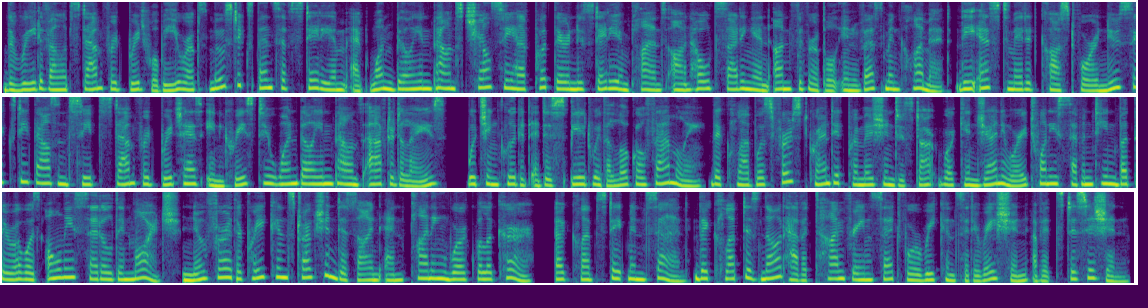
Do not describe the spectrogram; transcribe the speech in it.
The redeveloped Stamford Bridge will be Europe's most expensive stadium at £1 billion. Chelsea have put their new stadium plans on hold citing an unfavorable investment climate. The estimated cost for a new 60,000-seat Stamford Bridge has increased to £1 billion after delays, which included a dispute with a local family. The club was first granted permission to start work in January 2017 but the row was only settled in March. No further pre-construction design and planning work will occur. A club statement said the club does not have a time frame set for reconsideration of its decision.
